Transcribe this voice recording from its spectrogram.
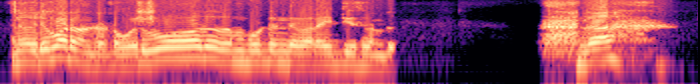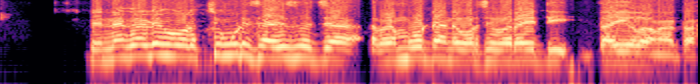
അങ്ങനെ ഒരുപാടുണ്ട് കേട്ടോ. ഒരുപാട് റംബൂട്ടാന്റെ വെറൈറ്റീസ് ഉണ്ട്. അതാ എന്നെക്കാട്ടിയും കുറച്ചും കൂടി സൈസ് വെച്ച റംബൂട്ടാന്റെ കുറച്ച് വെറൈറ്റി തൈകളാണ് കേട്ടോ.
